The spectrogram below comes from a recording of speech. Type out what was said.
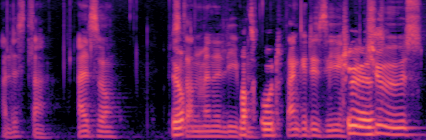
Alles klar. Also, bis Ja, dann, meine macht's Lieben. gut. Danke, Dizzy. Tschüss. Tschüss.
